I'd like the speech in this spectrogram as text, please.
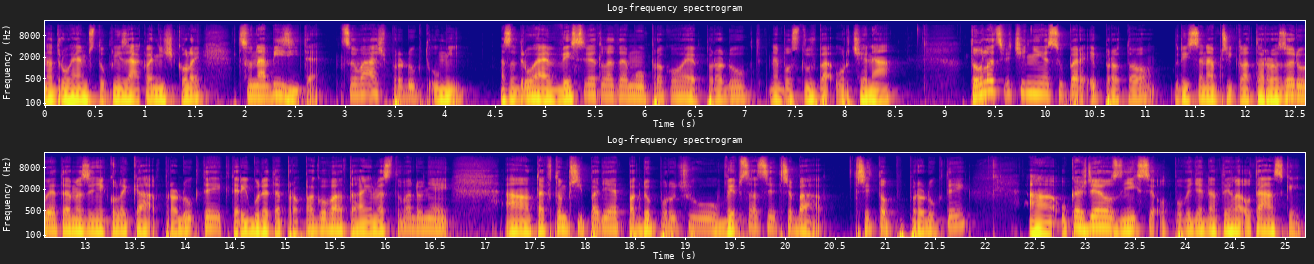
na druhém stupni základní školy, co nabízíte, co váš produkt umí. A za druhé, vysvětlete mu, pro koho je produkt nebo služba určená. Tohle cvičení je super i proto, když se například rozhodujete mezi několika produkty, který budete propagovat a investovat do něj, a tak v tom případě pak doporučuji vypsat si třeba tři top produkty a u každého z nich si odpovědět na tyhle otázky.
